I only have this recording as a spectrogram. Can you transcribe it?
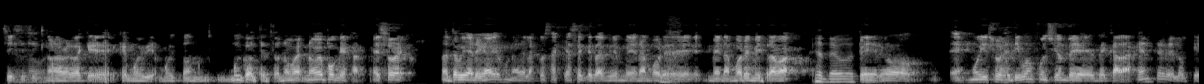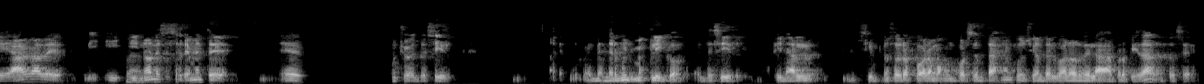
Sí, sí, sí. No, la verdad que, que muy bien, muy, muy contento. No me, no me puedo quejar. Eso es, no te voy a negar, es una de las cosas que hace que también me enamore de, me enamore mi trabajo. Pero es muy subjetivo en función de, de cada gente, de lo que haga, de, y, y, no necesariamente eh, mucho, es decir, vender mucho, me explico, es decir, al final, si nosotros cobramos un porcentaje en función del valor de la propiedad, entonces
